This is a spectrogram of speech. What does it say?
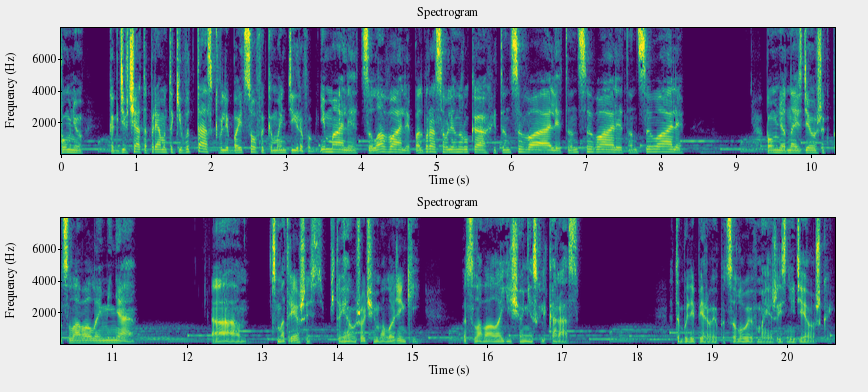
Помню, как девчата прямо-таки вытаскивали бойцов и командиров, обнимали, целовали, подбрасывали на руках и танцевали, танцевали, танцевали. Помню, одна из девушек поцеловала и меня. А, смотревшись, что я уж очень молоденький, поцеловала еще несколько раз. Это были первые поцелуи в моей жизни девушкой.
